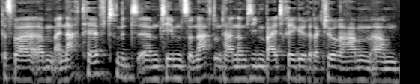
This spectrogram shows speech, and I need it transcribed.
Das war ähm, ein Nachtheft mit ähm, Themen zur Nacht, unter anderem sieben Beiträge. Redakteure haben ähm,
